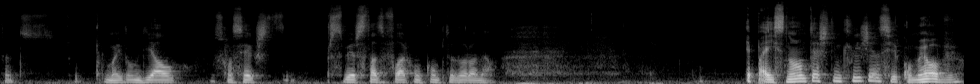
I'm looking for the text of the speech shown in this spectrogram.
portanto, por meio de um diálogo, se consegues perceber se estás a falar com um computador ou não. Epá, isso não é um teste de inteligência, como é óbvio.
